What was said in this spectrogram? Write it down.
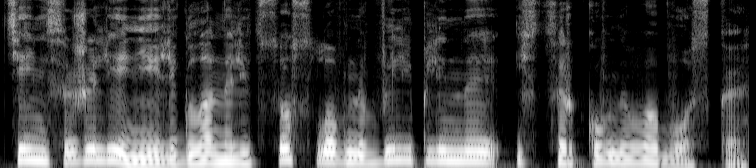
Тень сожаления легла на лицо, словно вылепленная из церковного воска.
